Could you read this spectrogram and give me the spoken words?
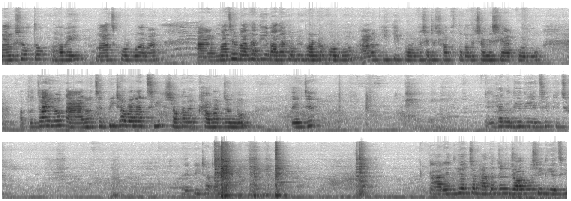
মাংস তো হবেই, মাছ করব আবার। আর মাছের মাথা দিয়ে বাঁধাকপি ঘন্ট করব আরও কি কি করব সেটা সব তোমাদের সঙ্গে শেয়ার করব। তো যাই হোক, আর হচ্ছে পিঠা বানাচ্ছি সকালের খাবার জন্য। এই যে, এখানে দিয়ে দিয়েছি কিছু। এই পিঠাটা। আর এদিকে হচ্ছে ভাতের জন্য জল বসিয়ে দিয়েছি।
